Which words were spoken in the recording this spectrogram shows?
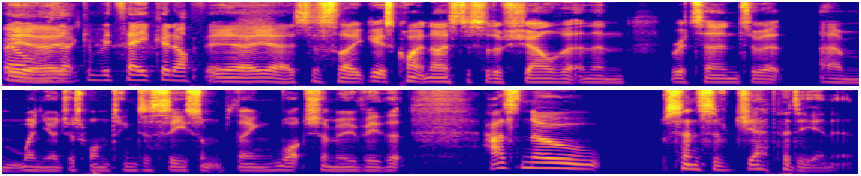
films Yeah. that can be taken off it. yeah yeah. It's just like it's quite nice to sort of shelve it and then return to it um when you're just wanting to see something, watch a movie that has no sense of jeopardy in it.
